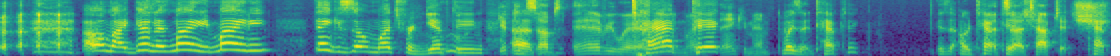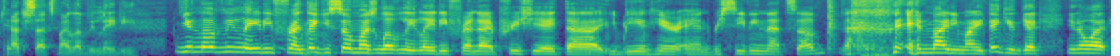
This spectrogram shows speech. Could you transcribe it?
Oh my goodness, mighty, mighty. Thank you so much for gifting. Gifting uh, subs everywhere. tap Mighty, mighty. tick. Thank you, man. What is it? Taptic? Is it or tap That's uh, titch? Taptitch. Taptitch. That's that's my lovely lady. You lovely lady friend. Thank you so much, lovely lady friend. I appreciate uh, you being here and receiving that sub. and mighty, mighty. Thank you again. You know what?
